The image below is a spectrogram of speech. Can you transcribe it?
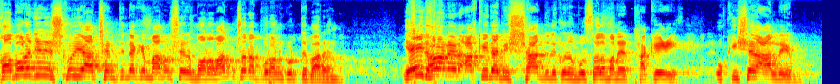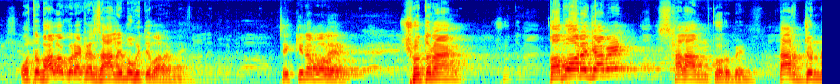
কবরে যিনি শুয়ে আছেন, তিনি নাকি মানুষের মনোবাঞ্ছনা পূরণ করতে পারেন। এই ধরনের আকিদা বিশ্বাস যদি কোনো মুসলমানের থাকে, ও কিসের আলেম? ও তো ভালো করে একটা জালেমও হইতে পারে নাই। ঠিক কিনা বলেন? সুতরাং কবরে যাবেন, সালাম করবেন, তার জন্য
